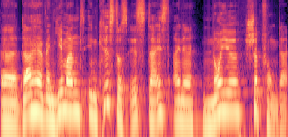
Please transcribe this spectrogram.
äh, daher, wenn jemand in Christus ist, da ist eine neue Schöpfung. Da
